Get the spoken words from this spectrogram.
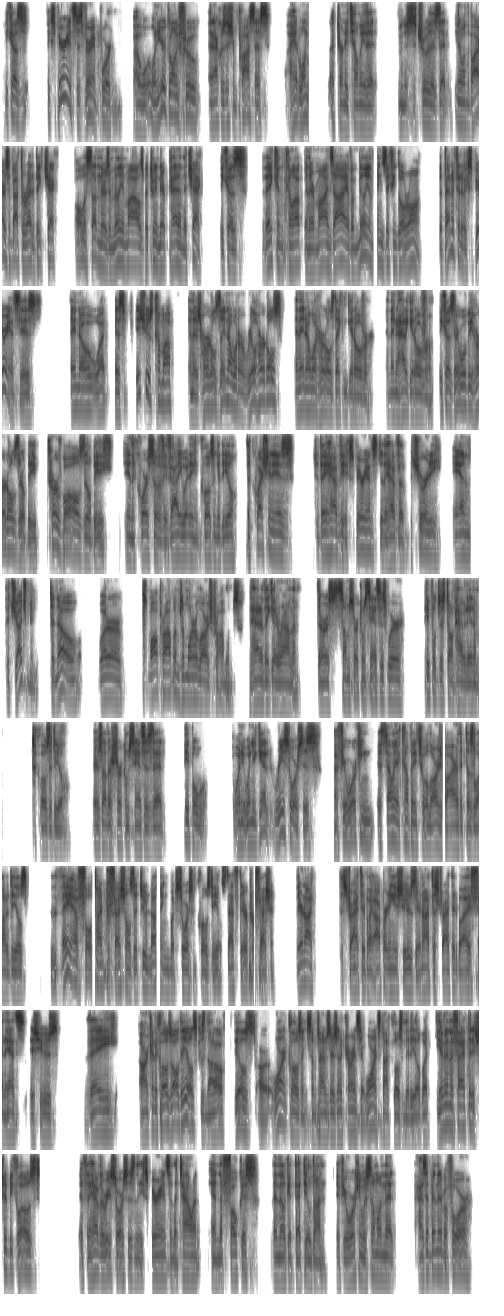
because experience is very important uh, when you're going through an acquisition process i had one attorney tell me that and this is true is that you know when the buyer's about to write a big check all of a sudden there's a million miles between their pen and the check because they can come up in their mind's eye of a million things that can go wrong the benefit of experience is they know what as issues come up and there's hurdles they know what are real hurdles and they know what hurdles they can get over and they know how to get over them because there will be hurdles, there'll be curveballs, there'll be in the course of evaluating and closing a deal. The question is, do they have the experience? Do they have the maturity and the judgment to know what are small problems and what are large problems? And how do they get around them? There are some circumstances where people just don't have it in them to close a deal. There's other circumstances that people, when you, when you get resources If you're working, selling a company to a large buyer that does a lot of deals, they have full time professionals that do nothing but source and close deals. That's their profession. They're not distracted by operating issues. They're not distracted by finance issues. They aren't going to close all deals because not all deals are warrant closing. Sometimes there's an occurrence that warrants not closing the deal. But given the fact that it should be closed, if they have the resources and the experience and the talent and the focus, then they'll get that deal done. If you're working with someone that hasn't been there before,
